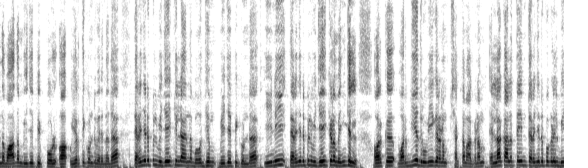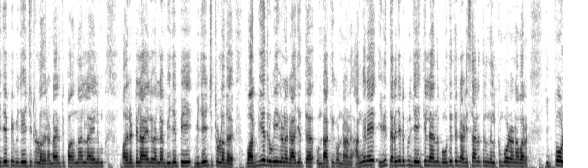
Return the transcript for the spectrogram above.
എന്ന വാദം ബി ജെ പി ഇപ്പോൾ ഉയർത്തിക്കൊണ്ടുവരുന്നത് തെരഞ്ഞെടുപ്പിൽ വിജയിക്കില്ല എന്ന ബോധ്യം ബി ജെ പിക്കുണ്ട്. ഇനി തെരഞ്ഞെടുപ്പിൽ വിജയിക്കണമെങ്കിൽ അവർക്ക് വർഗീയ ധ്രുവീകരണം ശക്തമാക്കണം. എല്ലാ കാലത്തെയും തെരഞ്ഞെടുപ്പുകളിൽ ബി ജെ പി വിജയിച്ചിട്ടുള്ളത് രണ്ടായിരത്തി പതിനാലിലായാലും പതിനെട്ടിലായാലും എല്ലാം ബി ജെ പി വിജയിച്ചിട്ടുള്ളത് വർഗീയ ധ്രുവീകരണം രാജ്യത്ത് ഉണ്ടാക്കിക്കൊണ്ടാണ്. അങ്ങനെ ഇനി തെരഞ്ഞെടുപ്പിൽ ജയിക്കില്ല എന്ന ബോധ്യത്തിന്റെ അടിസ്ഥാനത്തിൽ നിൽക്കുമ്പോഴാണ് അവർ ഇപ്പോൾ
